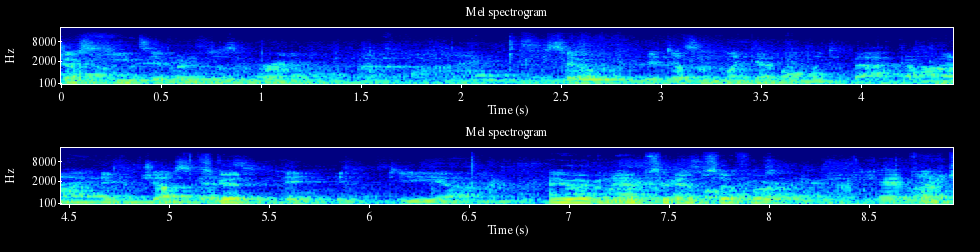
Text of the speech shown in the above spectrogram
just heats it, but it doesn't burn it. So it doesn't like get all the tobacco in it. It just It's gets good. it. It de, um, How you liking Amsterdam so far? Okay, like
